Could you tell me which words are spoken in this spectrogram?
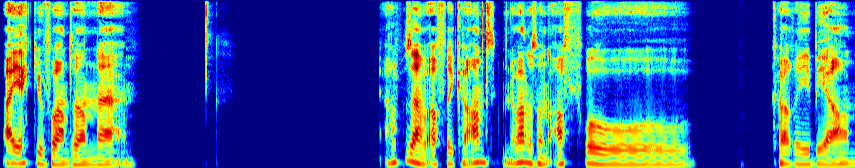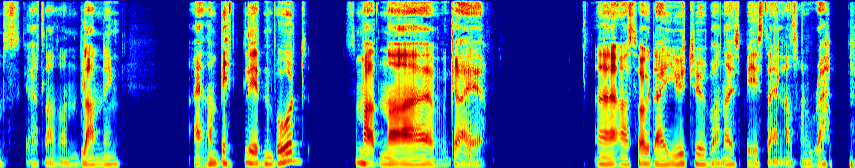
Og jeg gikk jo for en sånn uh, Jeg holdt på å si han var afrikansk, men det var noe sånn afro karibiansk, et eller annet sånn blanding. En sånn bitte liten bod som hadde noe greie greier. Uh, jeg så de youtuberne de spiste en eller annen sånn wrap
